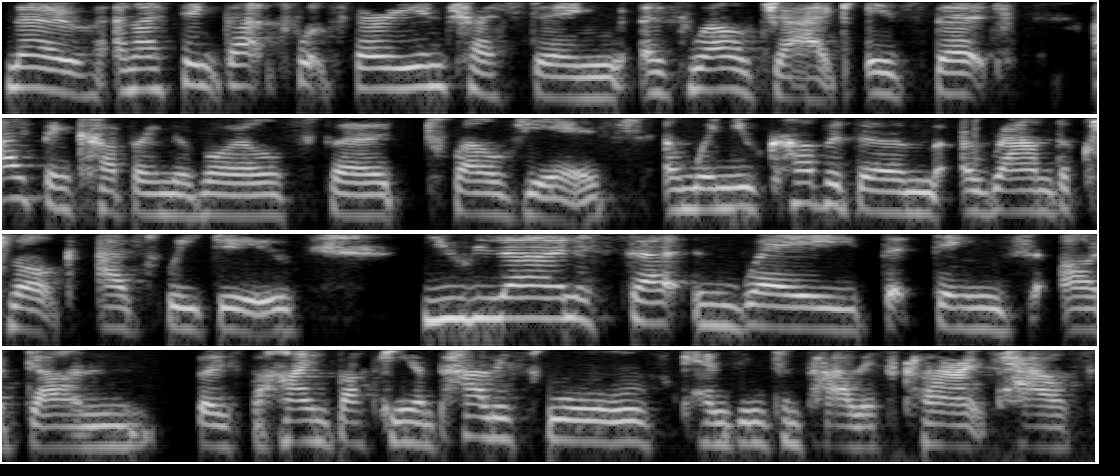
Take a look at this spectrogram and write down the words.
No, and I think that's what's very interesting as well, Jack, is that I've been covering the Royals for 12 years. And when you cover them around the clock, as we do, you learn a certain way that things are done, both behind Buckingham Palace walls, Kensington Palace, Clarence House.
